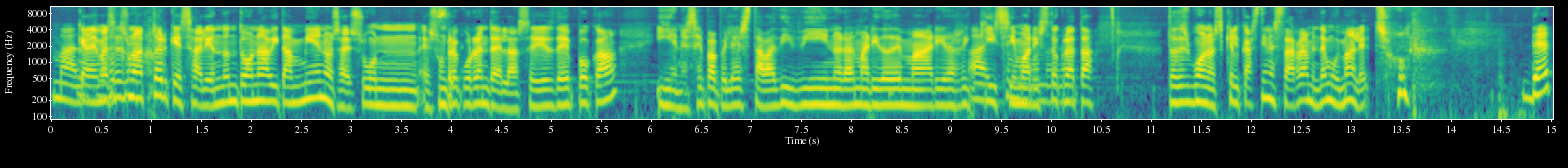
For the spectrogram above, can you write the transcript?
Mal. Que además es un actor que saliendo en Tonavi también, o sea, es un, es un recurrente de las series de época y en ese papel estaba divino, era el marido de Mari, era riquísimo, mono aristócrata. Entonces, bueno, es que el casting está realmente muy mal hecho. Dead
